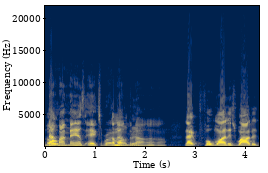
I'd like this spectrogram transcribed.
Not Oh, my man's ex, bro. Come Not, on, bro. Nah, uh-uh. Like for one, it's wild that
